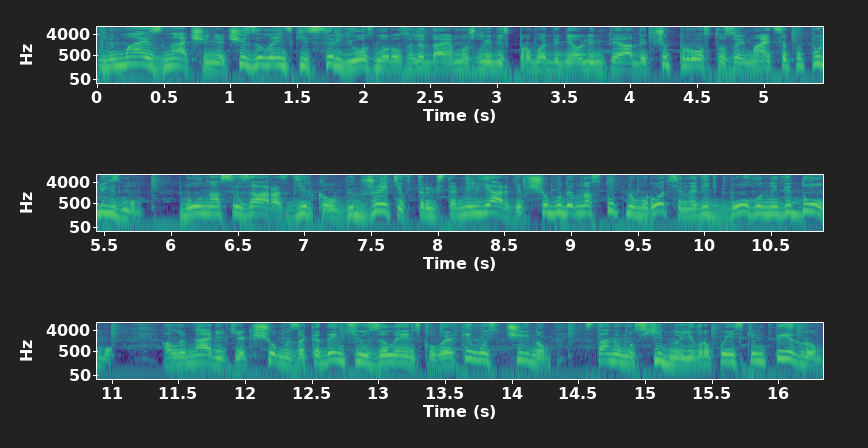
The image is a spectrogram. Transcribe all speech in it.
Немає значення, чи Зеленський серйозно розглядає можливість проведення Олімпіади, чи просто займається популізмом. Бо у нас і зараз дірка у бюджеті в 300 мільярдів, що буде в наступному році, навіть Богу невідомо. Але навіть якщо ми за каденцію Зеленського якимось чином станемо східноєвропейським тигром,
